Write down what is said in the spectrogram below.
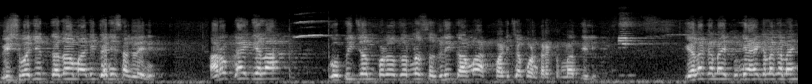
विश्वजित कदम आणि त्यांनी सगळ्यांनी. आरोप काय केला? गोपीचंद पडळकरनं सगळी कामं आटपाडीच्या कॉन्ट्रॅक्टरना दिली. गेला का नाही? तुम्ही ऐकलं का नाही?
